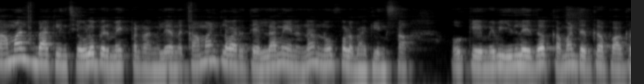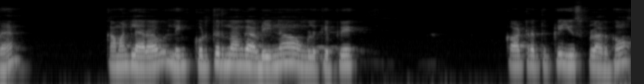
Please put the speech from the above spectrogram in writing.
கமெண்ட் பேக் லிங்க்ஸ் எவ்வளோ பேர் மேக் பண்ணுறாங்க இல்லையா? அந்த கமெண்ட்டில் வரது எல்லாமே என்னென்னா நோ ஃபாலோ பேக் லிங்க்ஸ் தான். ஓகே மேபி இதில் ஏதோ கமெண்ட் இருக்கா பார்க்குறேன். கமெண்ட்டில் யாராவது லிங்க் கொடுத்துருந்தாங்க அப்படின்னா உங்களுக்கு இப்போ காட்டுறதுக்கு யூஸ்ஃபுல்லாக இருக்கும்.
